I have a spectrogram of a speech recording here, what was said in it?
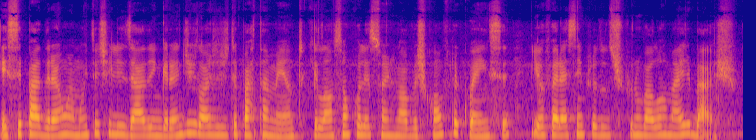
Esse padrão é muito utilizado em grandes lojas de departamento que lançam coleções novas com frequência e oferecem produtos por um valor mais baixo.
